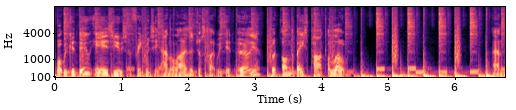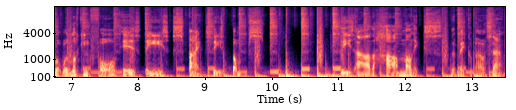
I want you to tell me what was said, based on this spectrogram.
What we can do is use a frequency analyzer, just like we did earlier, but on the bass part alone. And what we're looking for is these spikes, these bumps. These are the harmonics that make up our sound.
